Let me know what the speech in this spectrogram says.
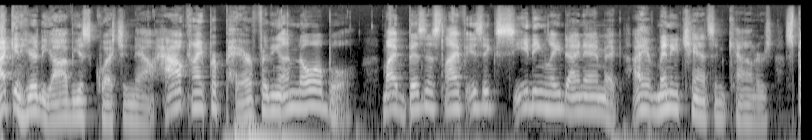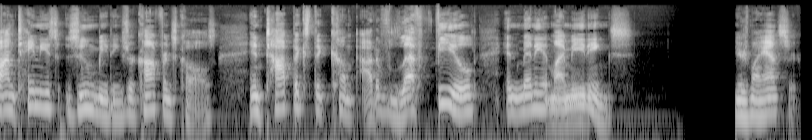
I can hear the obvious question now how can I prepare for the unknowable? My business life is exceedingly dynamic. I have many chance encounters, spontaneous Zoom meetings or conference calls, and topics that come out of left field in many of my meetings. Here's my answer.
